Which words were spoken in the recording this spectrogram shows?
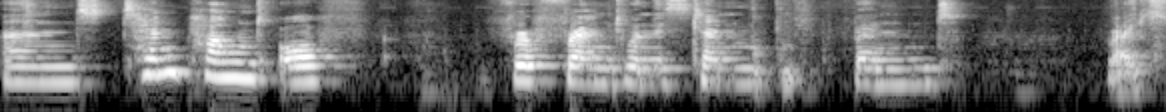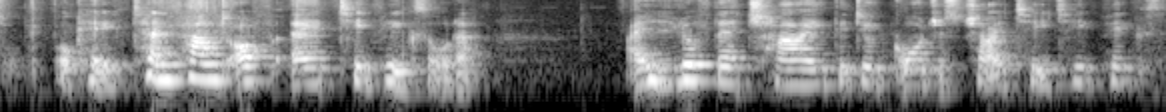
And £10 off for a friend when this 10 bend. Right, okay, £10 off a Tea Pigs order. I love their chai. They do gorgeous chai tea, tea pigs.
